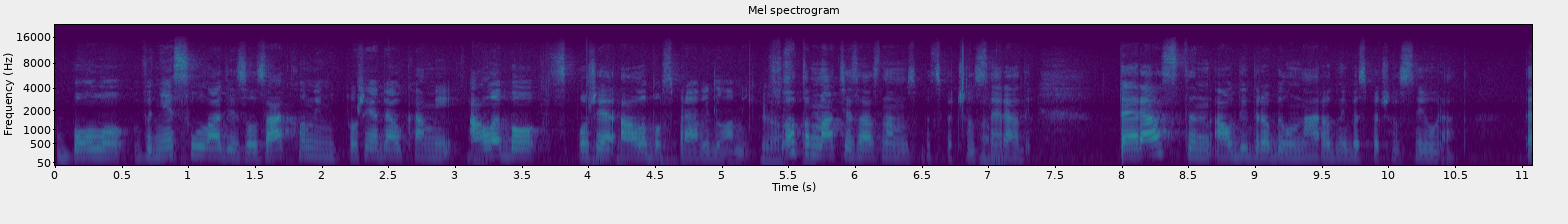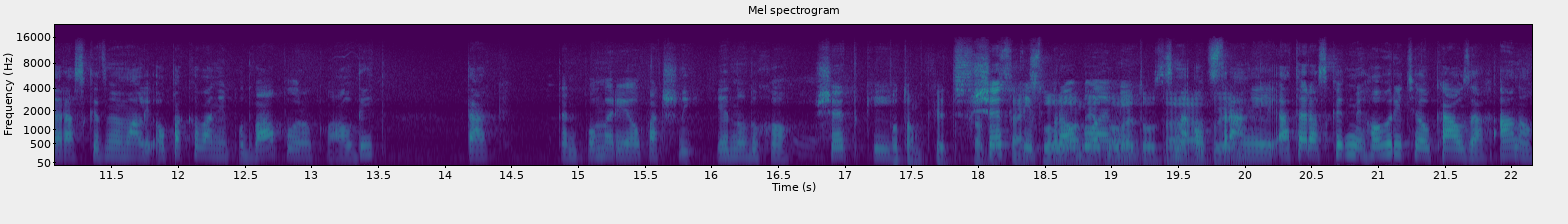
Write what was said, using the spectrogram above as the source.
bolo v nesúlade so zákonnými požiadavkami alebo s, požia- alebo s pravidlami. Jasné. O tom máte záznam z Bezpečnostnej rady. Teraz ten audit robil Národný bezpečnostný úrad. Teraz, keď sme mali opakovane po 2,5 roku audit, tak ten pomer je opačný. Jednoducho všetky, Potom, keď sa všetky problémy sme odstránili. A teraz, keď mi hovoríte o kauzach, áno,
